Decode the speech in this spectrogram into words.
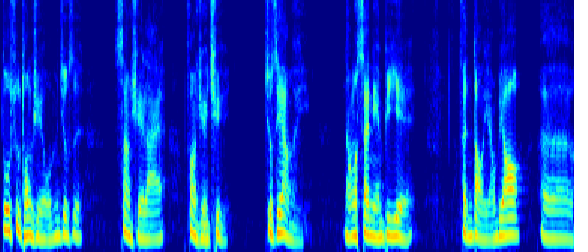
多数同学我们就是上学来，放学去，就这样而已。然后三年毕业，分道扬镳，呃。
